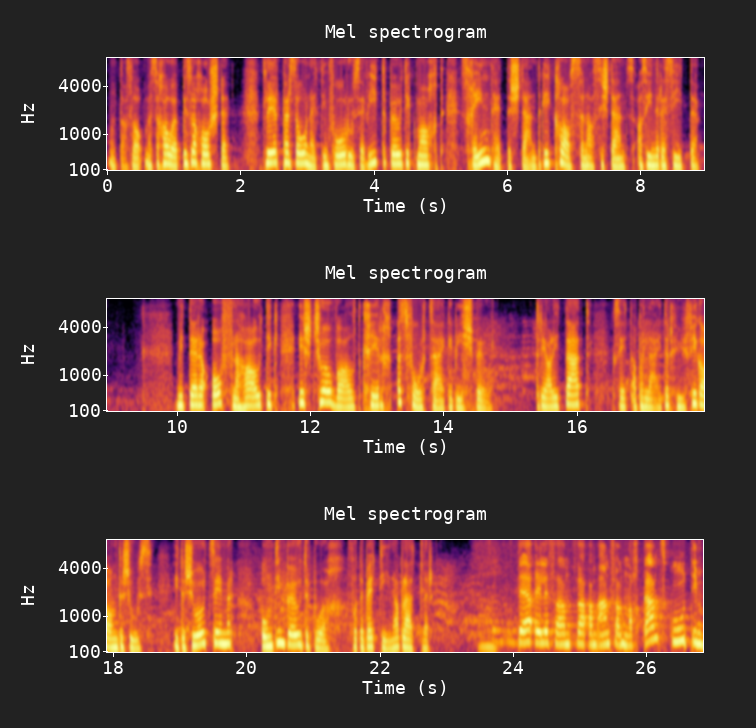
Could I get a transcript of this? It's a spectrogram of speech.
Und das lässt man sich auch etwas kosten. Die Lehrperson hat im Voraus eine Weiterbildung gemacht. Das Kind hat eine ständige Klassenassistenz an seiner Seite. Mit dieser offenen Haltung ist die Schule Waldkirch ein Vorzeigebeispiel. Die Realität sieht aber leider häufig anders aus. In den Schulzimmern und im Bilderbuch von der Bettina Blättler. Der Elefant war am Anfang noch ganz gut im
